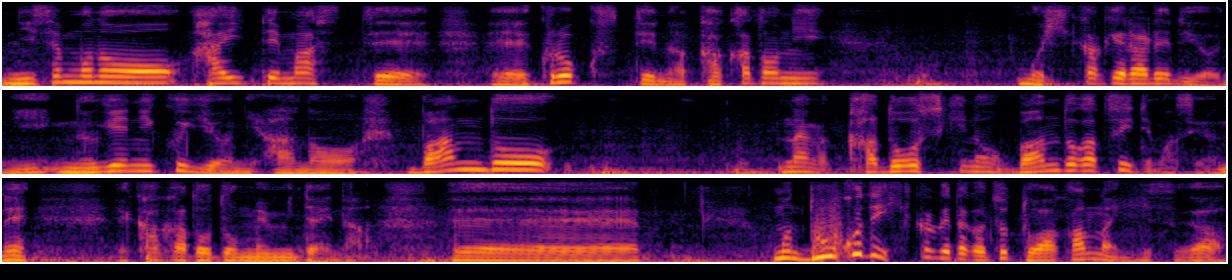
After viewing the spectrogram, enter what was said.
偽物を履いてまして、えー、クロックスっていうのはかかとにもう引っ掛けられるように、脱げにくいように、あの、バンド、なんか可動式のバンドがついてますよね。かかと止めみたいな。えー、もうどこで引っ掛けたかちょっとわかんないんですが、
